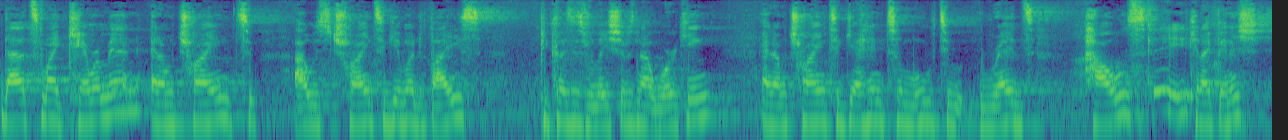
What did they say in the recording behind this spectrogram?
That's my cameraman, and I'm trying to. I was trying to give him advice because his relationship is not working, and I'm trying to get him to move to Red's house. Okay. Can I finish?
